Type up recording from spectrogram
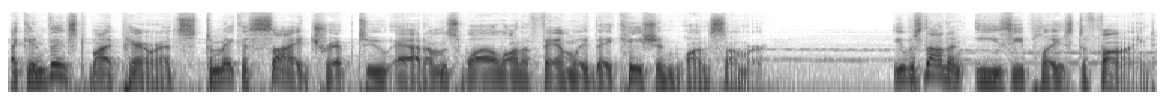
I convinced my parents to make a side trip to Adams while on a family vacation one summer. It was not an easy place to find,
